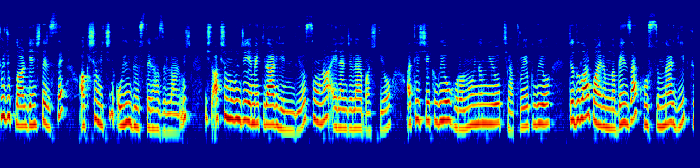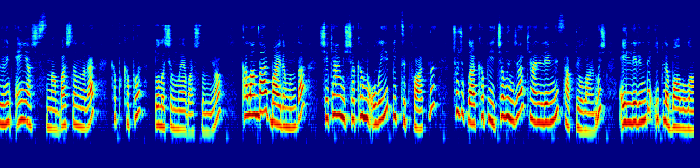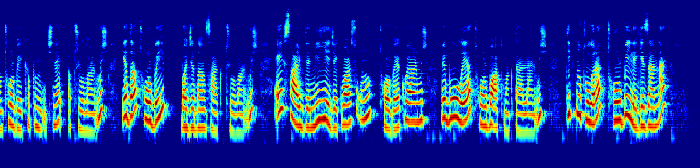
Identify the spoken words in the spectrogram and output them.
Çocuklar, gençler ise akşam için oyun gösteri hazırlarmış. İşte akşam olunca yemekler yeniliyor. Sonra eğlenceler başlıyor. Ateş yakılıyor, horon oynanıyor, tiyatro yapılıyor. Cadılar Bayramı'na benzer kostümler giyip köyün en yaşlısından başlanarak kapı kapı dolaşılmaya başlanıyor. Kalandar Bayramı'nda şeker mi şaka mı olayı bir tık farklı. Çocuklar kapıyı çalınca kendilerini saklıyorlarmış. Ellerinde iple bağlı olan torbayı kapının içine atıyorlarmış. Ya da torbayı bacadan sarkıtıyorlarmış. Ev sahibi de ne yiyecek varsa onu torbaya koyarmış ve bu olaya torba atmak derlermiş. Dipnot olarak torba ile gezenler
